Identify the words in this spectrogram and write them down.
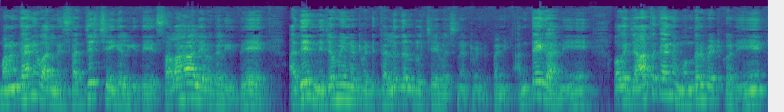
మనం కానీ వాళ్ళని సజెస్ట్ చేయగలిగితే సలహాలు ఇవ్వగలిగితే అదే నిజమైనటువంటి తల్లిదండ్రులు చేయవలసినటువంటి పని. అంతేగాని ఒక జాతకాన్ని ముందర పెట్టుకొని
